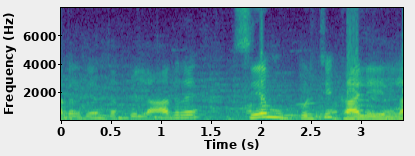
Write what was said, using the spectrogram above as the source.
ಅದರದ್ದೇನು ತಪ್ಪಿಲ್ಲ. ಆದರೆ ಸಿ ಎಂ ಕುರ್ಚಿ ಖಾಲಿ ಇಲ್ಲ.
